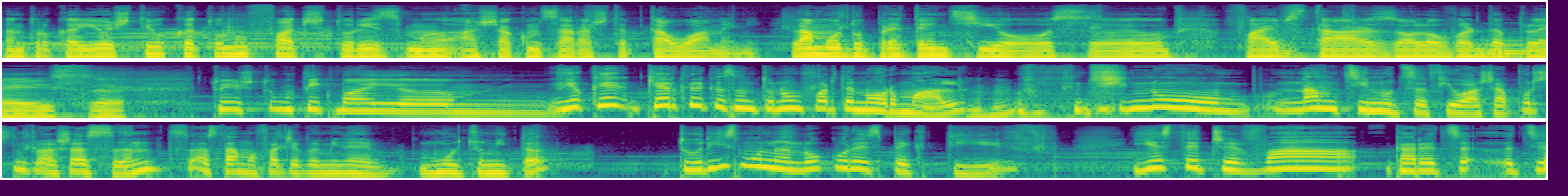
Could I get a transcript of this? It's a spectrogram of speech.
Pentru că eu știu că tu nu faci turism așa cum s-ar aștepta oamenii. La modul pretențios, uh, five stars all over the place. uh, Tu ești un pic mai... um, Eu chiar, chiar cred că sunt un om foarte normal Mhm. și nu n-am ținut să fiu așa, pur și simplu așa sunt. Asta mă face pe mine mulțumită. Turismul în locul respectiv este ceva care îți, îți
